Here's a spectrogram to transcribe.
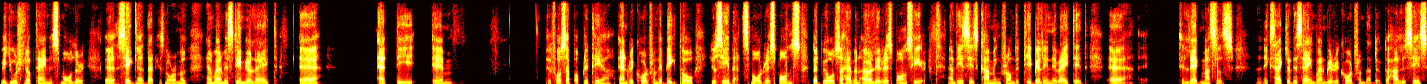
we usually obtain a smaller uh, signal that is normal. And when we stimulate uh, at the um, fossa poplitea and record from the big toe, you see that small response, but we also have an early response here. And this is coming from the tibial innervated uh, leg muscles. Exactly the same when we record from the abductor hallucis,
